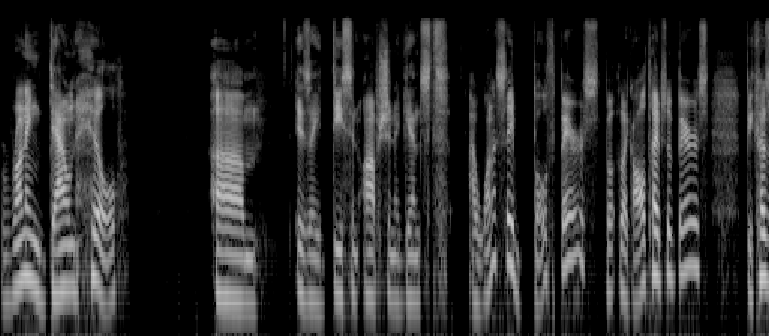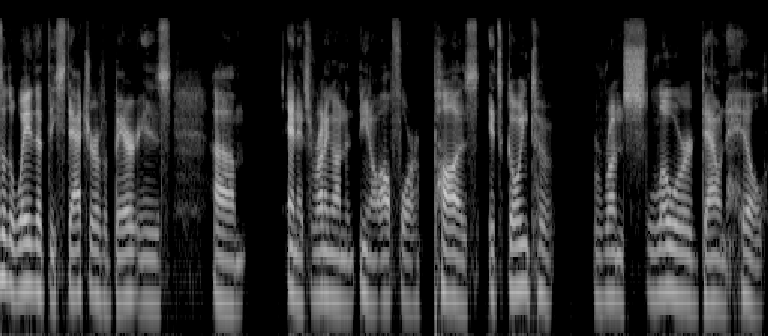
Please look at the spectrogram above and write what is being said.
running downhill um, is a decent option against. I want to say both bears, but like all types of bears, because of the way that the stature of a bear is, um, and it's running on you know all four paws. It's going to run slower downhill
